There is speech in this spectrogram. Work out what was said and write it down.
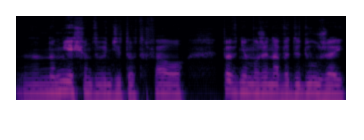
no, no miesiąc będzie to trwało, pewnie może nawet dłużej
